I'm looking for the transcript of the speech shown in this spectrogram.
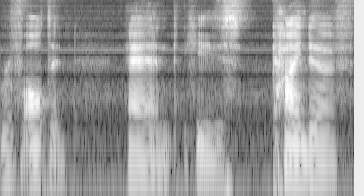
revolted, and he's kind of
